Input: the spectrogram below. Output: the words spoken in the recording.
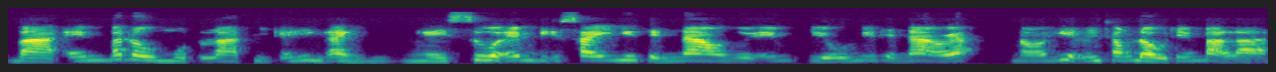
Và em bắt đầu một loạt những cái hình ảnh ngày xưa em bị say như thế nào rồi em yếu như thế nào ấy nó hiện lên trong đầu thì em bảo là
